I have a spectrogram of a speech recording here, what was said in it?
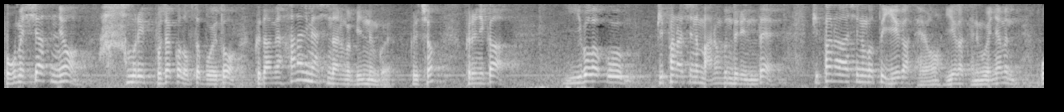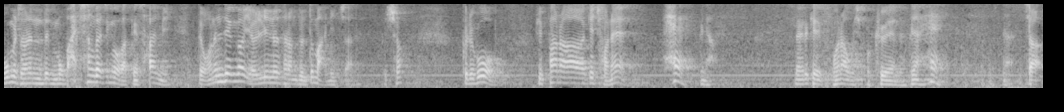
복음의 씨앗은요 아무리 보잘것 없어 보여도 그 다음에 하나님이 하신다는 걸 믿는 거예요. 그렇죠? 그러니까 이거 갖고 비판하시는 많은 분들이 있는데 비판하시는 것도 이해가 돼요. 이해가 되는 거예요. 왜냐하면 복음을 전했는데 뭐 마찬가지인 것 같아요. 삶이. 근데 언젠가 열리는 사람들도 많이 있잖아요. 그렇죠? 그리고 비판하기 전에 해 그냥 내가 이렇게 권하고 싶어 교회는 그냥 해. 그냥. 자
